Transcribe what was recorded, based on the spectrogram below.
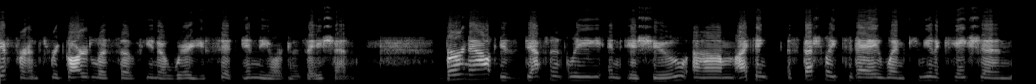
difference, regardless of you know where you sit in the organization. Burnout is definitely an issue. Um, I think, especially today when communication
